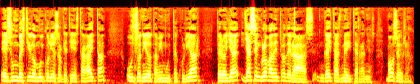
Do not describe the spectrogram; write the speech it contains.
Es un vestido muy curioso el que tiene esta gaita, un sonido también muy peculiar, pero ya, ya se engloba dentro de las gaitas mediterráneas. Vamos a oírla.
